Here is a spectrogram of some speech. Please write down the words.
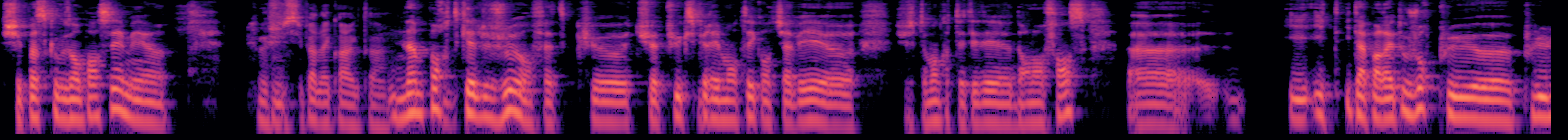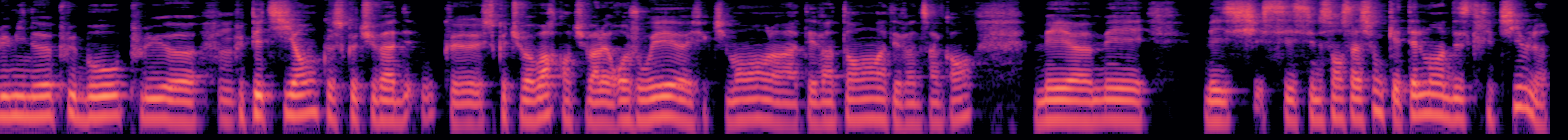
je sais pas ce que vous en pensez, mais je suis super d'accord avec toi. N'importe quel jeu en fait que tu as pu expérimenter quand tu avais justement quand tu étais dans l'enfance, euh, il, t'apparaît toujours plus euh, plus lumineux, plus beau, plus euh, mm. plus pétillant que ce que tu vas que ce que tu vas voir quand tu vas le rejouer euh, effectivement à tes 20 ans, à tes 25 ans. Mais mais mais c'est une sensation qui est tellement indescriptible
